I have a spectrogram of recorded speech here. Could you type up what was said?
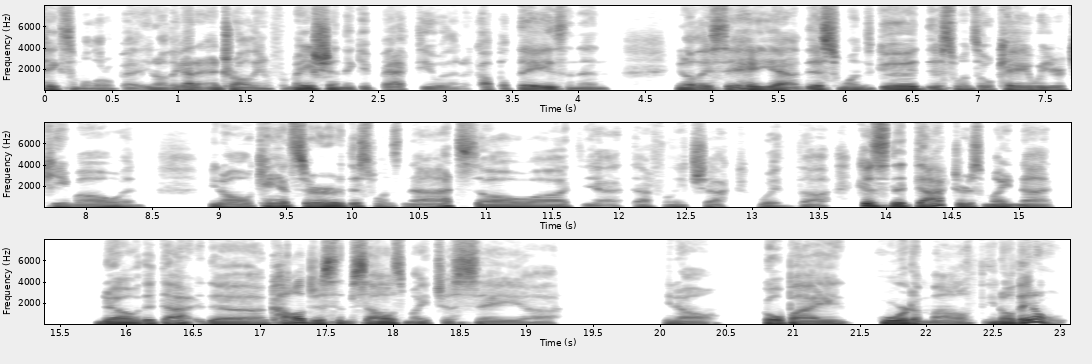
takes them a little bit. You know, they got to enter all the information. They get back to you within a couple days, and then, you know, they say, hey, yeah, this one's good. This one's okay with your chemo, and you know, cancer. This one's not. So uh, yeah, definitely check with because the doctors might not know the doc, the oncologists themselves might just say, uh, you know, go by word of mouth. You know, they don't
